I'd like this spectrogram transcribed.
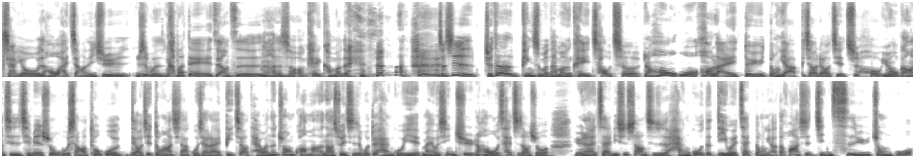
加油。”然后我还讲了一句日文 m a d 这样子。他就说：“OK，come on，就是觉得凭什么他们可以超车？然后我后来对于东亚比较了解之后，因为我刚刚其实前面说我想要透过了解东亚其他国家来比较台湾的状况嘛，那所以其实我对韩国也蛮有兴趣。然后我才知道说，原来在历史上，其实韩国的地位在东亚的话是仅次于中国，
